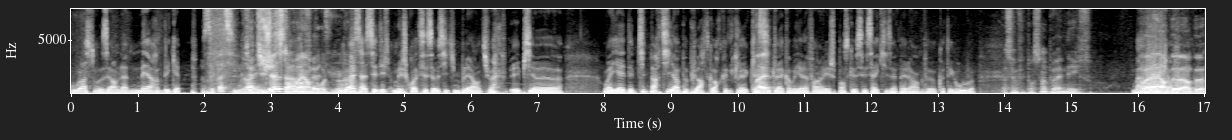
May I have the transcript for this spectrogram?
Rasmussen, la mère des guêpes. C'est pas si C'est grave. digeste en vrai pour du. Ouais, c'est assez dig- Mais je crois que c'est ça aussi qui me plaît, hein, tu vois. Et puis, euh, ouais, il y a des petites parties un peu plus hardcore que le cla- classique, là, comme il y a la fin. Et je pense que c'est ça qu'ils appellent un peu côté groove. Ça me fait penser un peu à Nails. Bah ouais, un carrément. peu, un peu,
